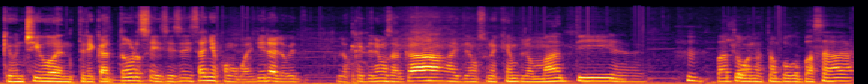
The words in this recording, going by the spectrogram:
que un chico de entre 14 y 16 años, como cualquiera de lo que, los que tenemos acá, ahí tenemos un ejemplo, Mati, eh, Pato, bueno, está un poco pasada,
